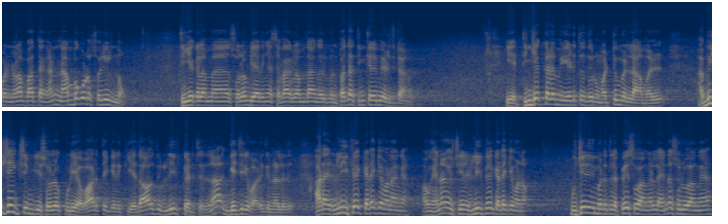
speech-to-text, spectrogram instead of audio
பண்ணலாம் பார்த்தாங்கன்னா நம்ம கூட சொல்லியிருந்தோம். திங்கக்கிழமை சொல்ல முடியாதுங்க. செவ்வாய்க்கிழமை தான் அங்கே இருக்குன்னு பார்த்தா திங்கக்கிழமை எடுத்துட்டாங்க. ஏ திங்கட்கிழமை எடுத்தது மட்டுமில்லாமல் அபிஷேக் சிம்கி சொல்லக்கூடிய வார்த்தைகளுக்கு ஏதாவது ரிலீஃப் கிடைச்சதுன்னா கெஜ்ரிவாலுக்கு நல்லது. ஆனால் ரிலீஃபே கிடைக்க வேணாங்க. அவங்க என்ன விஷயம் ரிலீஃபே கிடைக்க வேணாம். உச்சநீதிமன்றத்தில் பேசுவாங்கல்ல என்ன சொல்லுவாங்க?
